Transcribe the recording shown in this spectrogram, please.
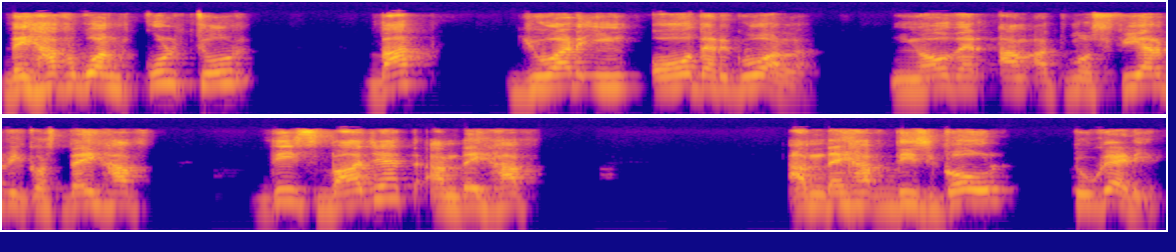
they have one culture, but you are in other world, in other atmosphere because they have this budget and they have and they have this goal to get it.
